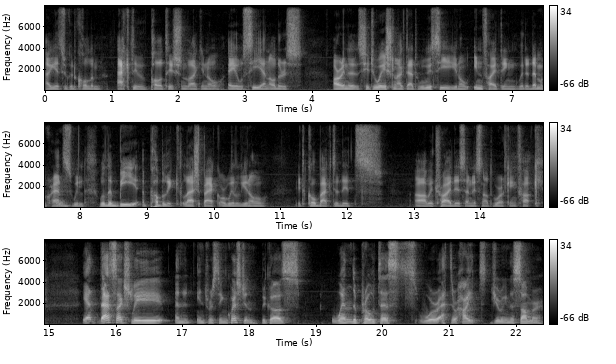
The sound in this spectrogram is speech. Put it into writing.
I guess you could call them active politician like, you know, AOC and others are in a situation like that? Will we see, you know, infighting with the Democrats? Will will there be a public lashback or will, you know, it go back to its, ah, we tried this and it's not working, fuck. Yeah, that's actually an interesting question because when the protests were at their height during the summer,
